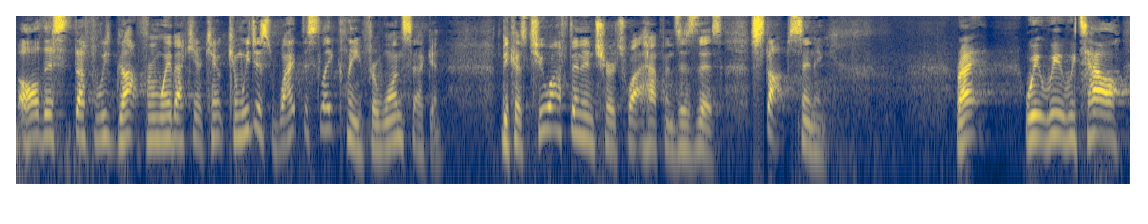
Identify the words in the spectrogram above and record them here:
all this stuff we've got from way back here. Can, can we just wipe the slate clean for one second? Because too often in church, what happens is this stop sinning. Right? we, we, we tell,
